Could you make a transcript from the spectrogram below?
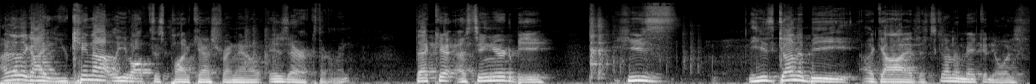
Another guy you cannot leave off this podcast right now is Eric Thurman. That kid, a senior to be, he's he's gonna be a guy that's gonna make a noise.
